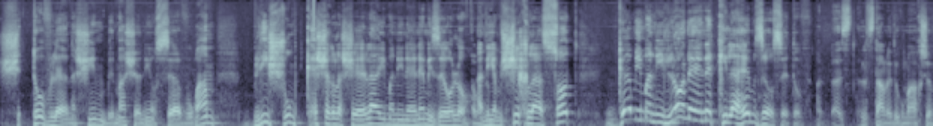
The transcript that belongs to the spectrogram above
שטוב לאנשים במה שאני עושה עבורם, בלי שום קשר לשאלה אם אני נהנה מזה או לא. אני אתה- אמשיך לעשות, גם אם אני לא נהנה, כי להם זה עושה טוב. אז סתם לדוגמה עכשיו,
